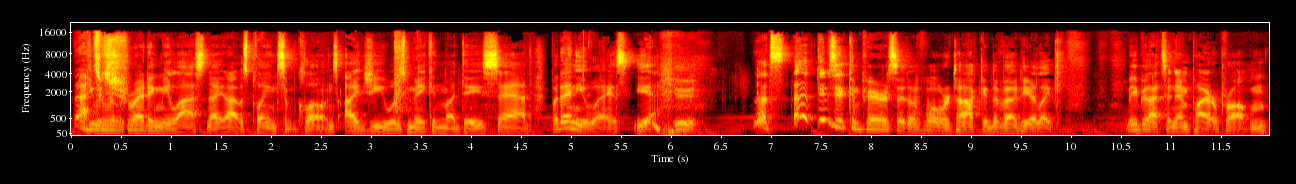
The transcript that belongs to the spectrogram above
That's He was really, shredding me last night. I was playing some clones. IG was making my days sad. But anyways, yeah. That's that gives you a comparison of what we're talking about here. Like maybe that's an Empire problem,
